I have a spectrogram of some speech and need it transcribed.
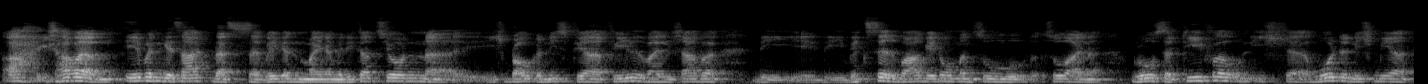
Ach, ich habe eben gesagt, dass wegen meiner Meditation ich brauche nicht für viel, weil ich habe die, die Wechsel wahrgenommen zu so einer großen Tiefe und ich äh, wollte nicht mehr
